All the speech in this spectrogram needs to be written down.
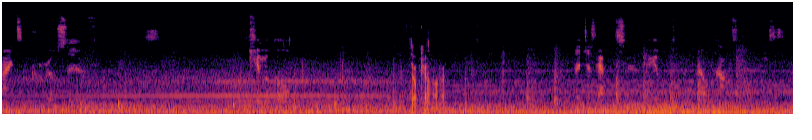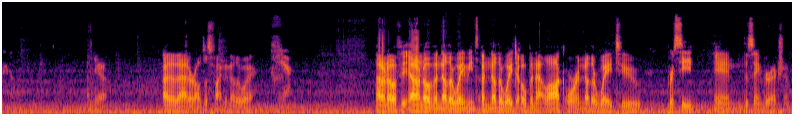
find some corrosive chemical Don't count on it. that just happens to be able to melt down some pieces of metal. Yeah. Either that or I'll just find another way. Yeah. I don't know if I don't know if another way means another way to open that lock or another way to proceed in the same direction.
